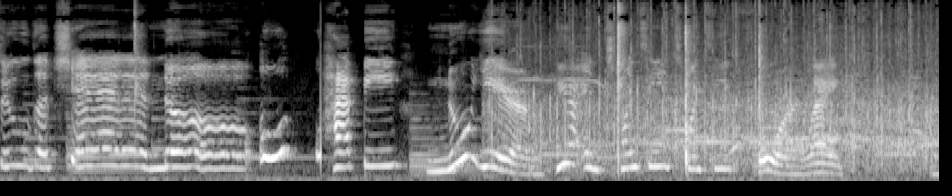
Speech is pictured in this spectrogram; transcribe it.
to the channel. Ooh. Happy New Year. We are in 2024. Like,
